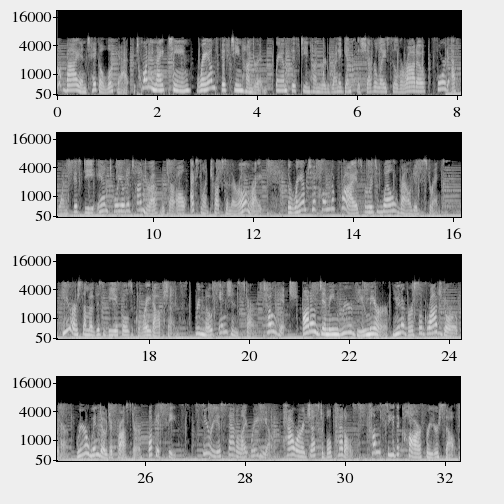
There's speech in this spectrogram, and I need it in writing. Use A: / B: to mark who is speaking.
A: Stop by and take a look at the 2019 Ram 1500. Ram 1500 went against the Chevrolet Silverado, Ford F-150, and Toyota Tundra, which are all excellent trucks in their own right. The Ram took home the prize for its well-rounded strengths. Here are some of this vehicle's great options. Remote engine start, tow hitch, auto dimming rear view mirror, universal garage door opener, rear window defroster, bucket seats, Sirius satellite radio, power adjustable pedals. Come see the car for yourself.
